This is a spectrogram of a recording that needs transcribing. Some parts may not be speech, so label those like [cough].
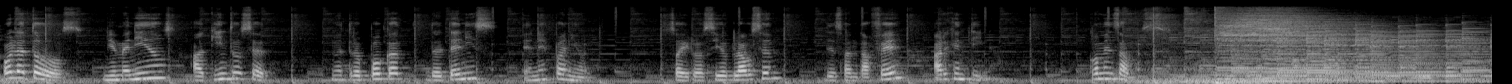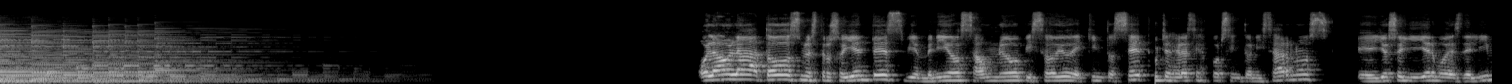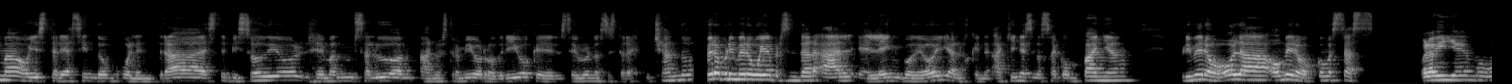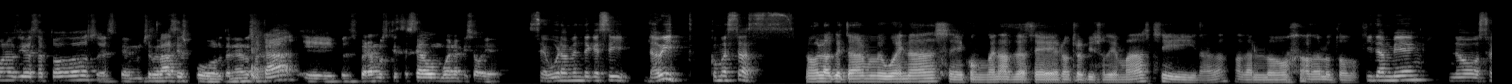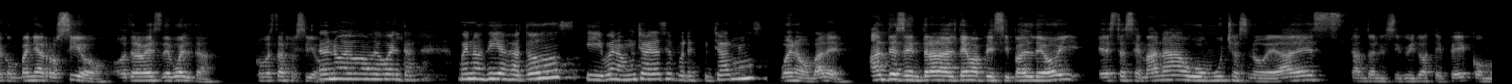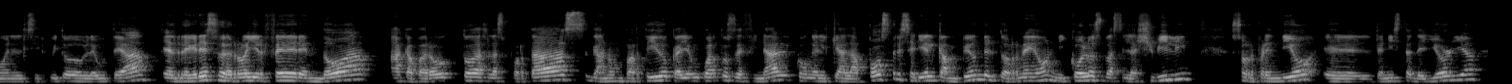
Hola a todos, bienvenidos a Quinto Set, nuestro podcast de tenis en español. Soy Rocío Clausen de Santa Fe, Argentina. Comenzamos. Hola, hola a todos nuestros oyentes, bienvenidos a un nuevo episodio de Quinto Set. Muchas gracias por sintonizarnos. Eh, yo soy Guillermo desde Lima, hoy estaré haciendo un poco la entrada a este episodio. Le mando un saludo a, nuestro amigo Rodrigo, que seguro nos estará escuchando. Pero primero voy a presentar al elenco de hoy, a, los que, a quienes nos acompañan. Primero, hola Homero, ¿cómo estás? Hola Guillermo, buenos días a todos. Este, muchas gracias por tenernos acá y pues esperamos que este sea un buen episodio. Seguramente que sí. David, ¿cómo estás? Hola, ¿qué tal? Muy buenas, eh, con ganas de hacer otro episodio más y nada, a darlo, [laughs] a darlo todo. Y también nos acompaña Rocío, otra vez de vuelta. ¿Cómo estás, Rocío? De nuevo, de vuelta. Buenos días a todos y bueno, muchas gracias por escucharnos. Bueno, vale. Antes de entrar al tema principal de hoy, esta semana hubo muchas novedades, tanto en el circuito ATP como en el circuito WTA. El regreso de Roger Federer en Doha, acaparó todas las portadas, ganó un partido, cayó en cuartos de final, con el que a la postre sería el campeón del torneo, Nicolos Basilashvili, sorprendió el tenista de Georgia,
